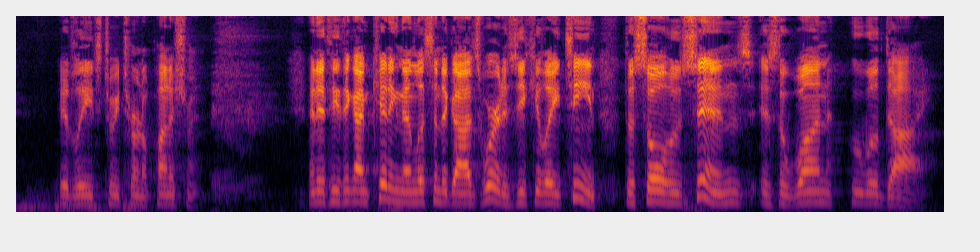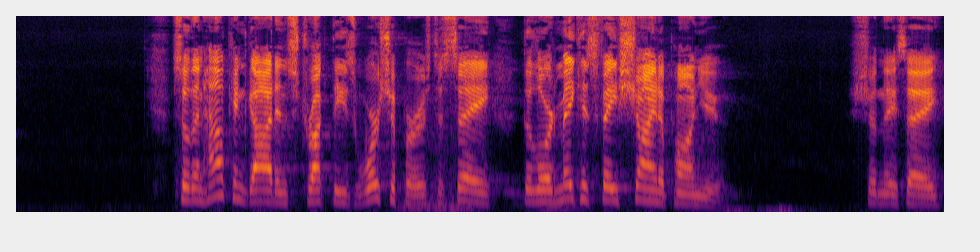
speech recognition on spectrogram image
it leads to eternal punishment. And if you think I'm kidding, then listen to God's word, Ezekiel 18. The soul who sins is the one who will die. So then how can God instruct these worshippers to say, the Lord make his face shine upon you? Shouldn't they say,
